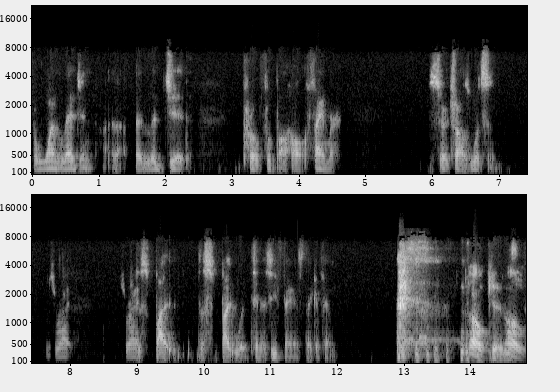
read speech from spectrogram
for one legend, a, a legit Pro Football Hall of Famer, Sir Charles Woodson. That's right. That's right. Despite despite what Tennessee fans think of him. Oh, oh.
